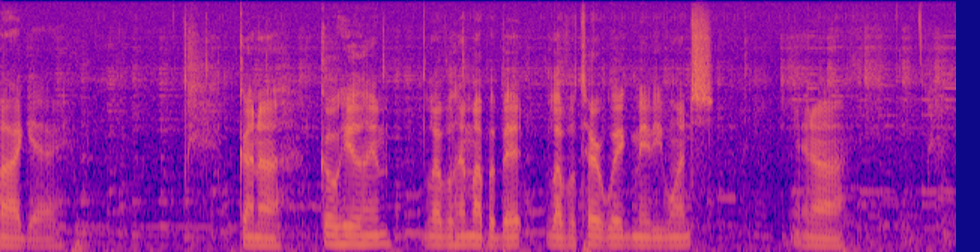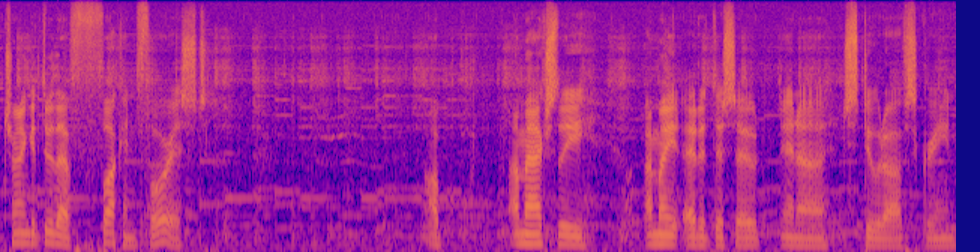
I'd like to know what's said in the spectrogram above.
Fly guy. Gonna go heal him, level him up a bit, level Turtwig maybe once, and uh, try and get through that fucking forest. I'll, I'm actually, I might edit this out and uh, just do it off screen.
